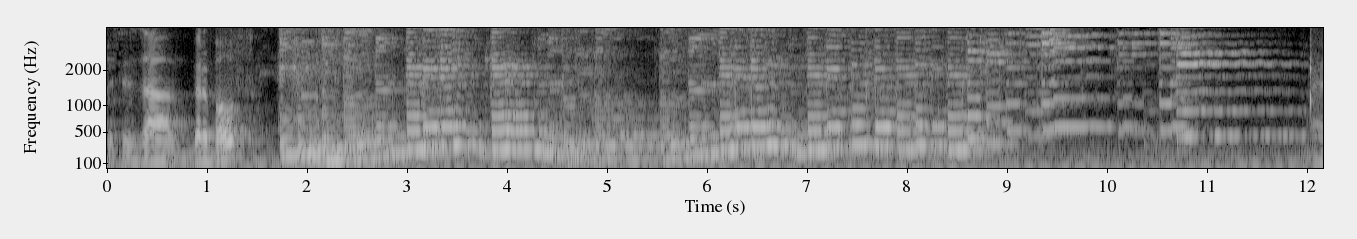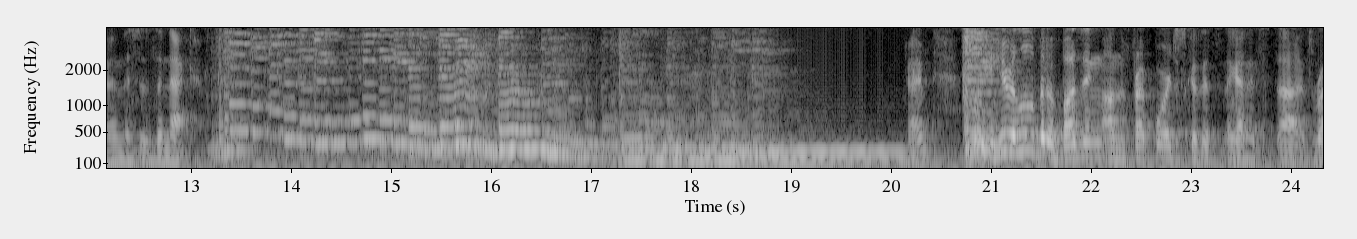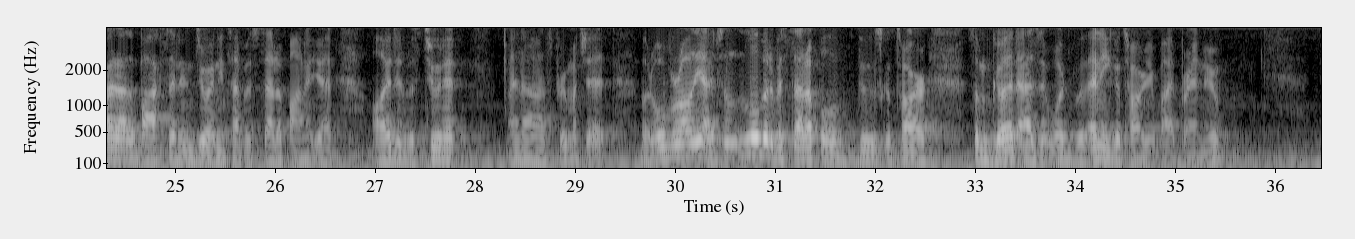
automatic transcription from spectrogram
This is uh, a bit of both. The neck. Okay, so you hear a little bit of buzzing on the fretboard just because it's, again, it's uh, it's right out of the box. I didn't do any type of setup on it yet. All I did was tune it and uh, that's pretty much it. But overall, yeah, it's a little bit of a setup will do this guitar some good as it would with any guitar you buy brand new.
